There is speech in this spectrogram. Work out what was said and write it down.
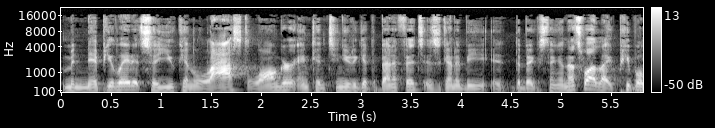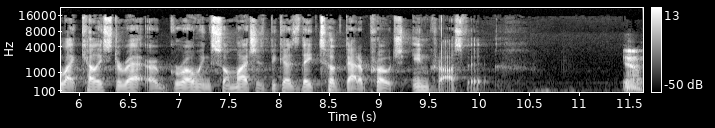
manipulate it so you can last longer and continue to get the benefits is going to be the biggest thing. And that's why like people like Kelly Starrett are growing so much is because they took that approach in CrossFit. Yeah.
